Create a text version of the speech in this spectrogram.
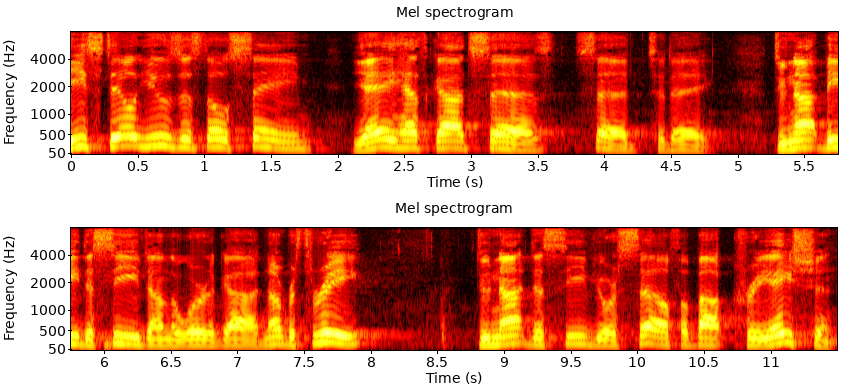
He still uses those same, yea, hath God says, said today. Do not be deceived on the word of God. Number three, do not deceive yourself about creation.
